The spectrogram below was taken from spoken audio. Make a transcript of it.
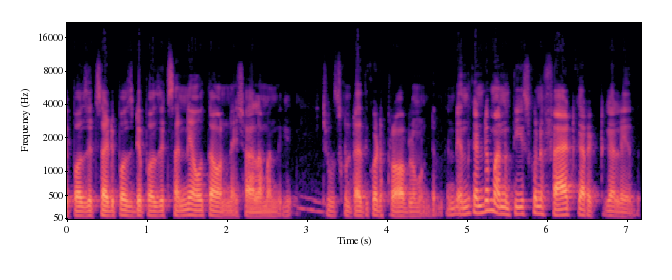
డిపాజిట్స్ అడిపోజ్ డిపాజిట్స్ అన్నీ అవుతూ ఉన్నాయి చాలామందికి చూసుకుంటే అది కూడా ప్రాబ్లం ఉంటుంది. అంటే ఎందుకంటే మనం తీసుకునే ఫ్యాట్ కరెక్ట్గా లేదు.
